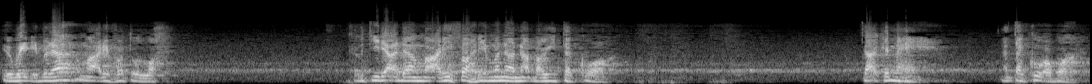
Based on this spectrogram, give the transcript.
Lebih daripada ma'rifatullah. Kalau tidak ada ma'rifah di mana nak bagi takwa. Tak kenal. Nak takut apa?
